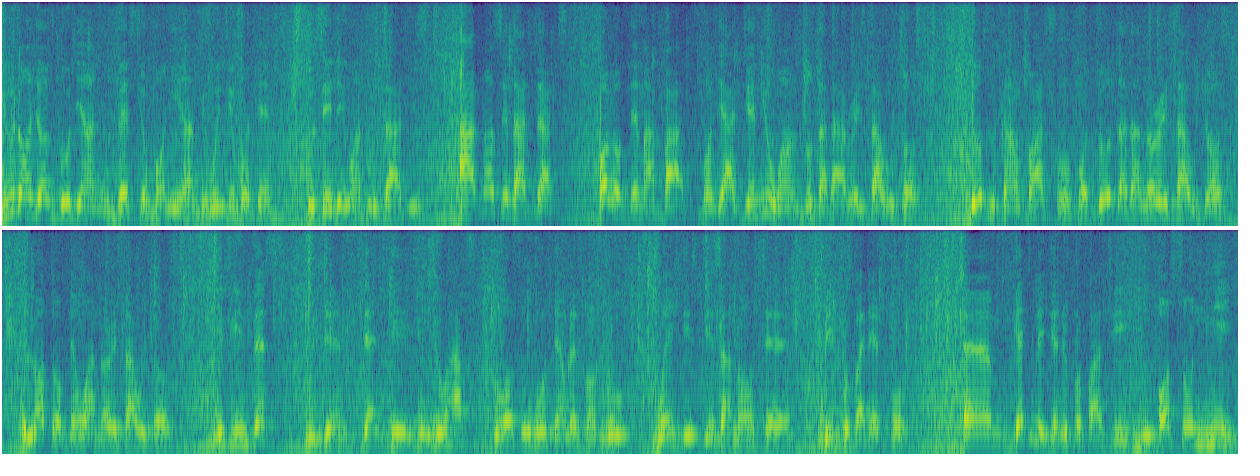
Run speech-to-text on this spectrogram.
You don't just go there and invest your money and be waiting for them to say they want to start this. I'm not saying that that all of them are bad, but they are genuine ones, those that are registered with us, those we can vouch for. But those that are not registered with us, a lot of them who are not registered with us, if you invest with them, then they, you, you have to also hold them responsible when these things are not uh, being provided for. Um, getting a genuine property, you also need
